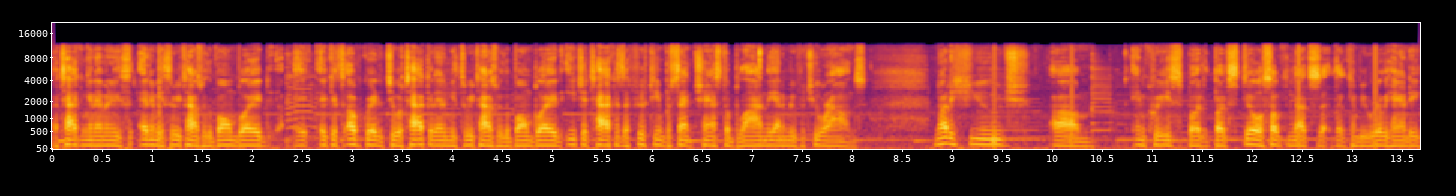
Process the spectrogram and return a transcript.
attacking an enemy, enemy three times with a bone blade. It, it, gets upgraded to attack an enemy three times with a bone blade. Each attack has a 15% chance to blind the enemy for two rounds. Not a huge um, increase, but but still something that's that can be really handy.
